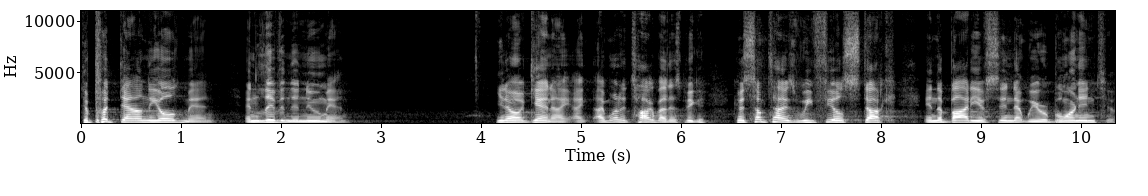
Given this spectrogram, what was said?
to put down the old man and live in the new man. You know, again, I, I, I want to talk about this because, because sometimes we feel stuck in the body of sin that we were born into.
